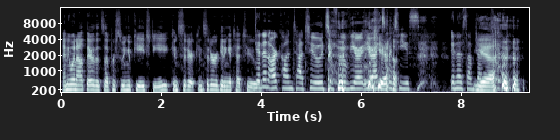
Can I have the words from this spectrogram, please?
Anyone out there that's uh, pursuing a PhD, consider consider getting a tattoo. Get an Archon tattoo to prove your your expertise yeah. in a subject. Yeah.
